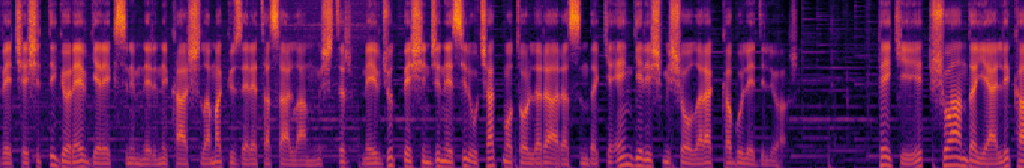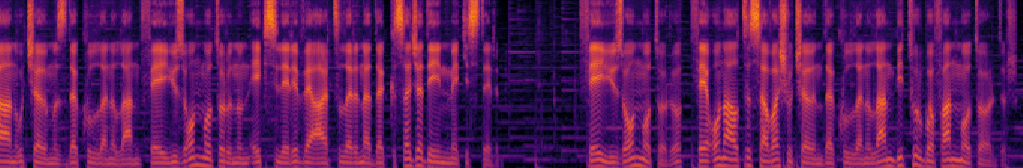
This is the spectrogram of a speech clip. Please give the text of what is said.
ve çeşitli görev gereksinimlerini karşılamak üzere tasarlanmıştır. Mevcut 5. nesil uçak motorları arasındaki en gelişmişi olarak kabul ediliyor. Peki, şu anda yerli Kaan uçağımızda kullanılan F-110 motorunun eksileri ve artılarına da kısaca değinmek isterim. F-110 motoru, F-16 savaş uçağında kullanılan bir turbofan motordur.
